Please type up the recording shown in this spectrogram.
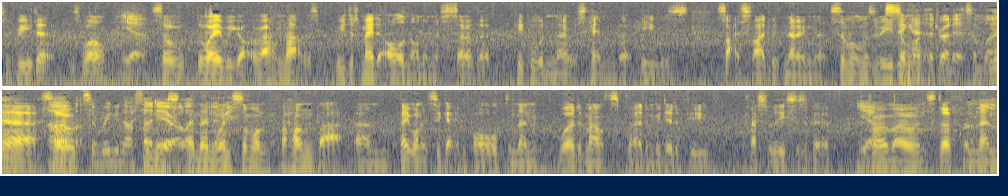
to read it as well. Yeah. So the way we got around that was we just made it all anonymous so that people wouldn't know it was him, but he was satisfied with knowing that someone was reading Someone it. Someone had read it somewhere. Yeah, oh, so that's a really nice and, idea. Like and then it. when someone found that, um, they wanted to get involved, and then word of mouth spread, and we did a few press releases, a bit of Yeah. promo and stuff, and then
